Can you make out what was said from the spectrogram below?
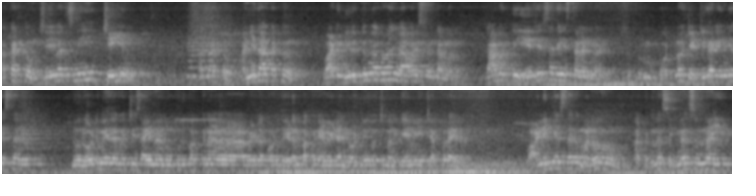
అకర్తం చేయవలసినవి చెయ్యం. అకర్తం అన్యదాకర్తం వాటి విరుద్ధంగా కూడా వ్యవహరిస్తుంటాం మనం. కాబట్టి ఏం చేస్తే అదే ఇస్తానంటున్నాడు. సుప్రీం కోర్టులో జడ్జి గారు ఏం చేస్తారు? నువ్వు రోడ్డు మీదకి వచ్చేసి అయినా నువ్వు కుడి పక్కన వెళ్ళకూడదు ఎడం పక్కనే వెళ్ళాను రోడ్డు మీద వచ్చి మనకేమీ చెప్పరు ఆయన. వాళ్ళు ఏం చేస్తారు? మనం అక్కడున్న సిగ్నల్స్ ఉన్నాయి.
